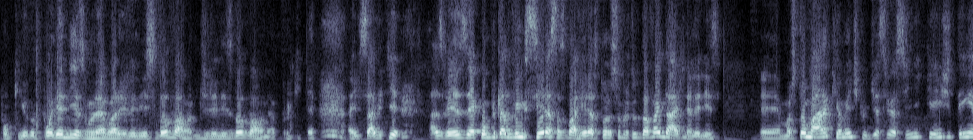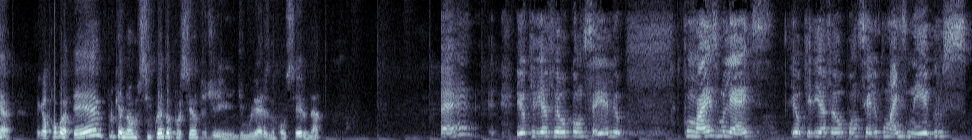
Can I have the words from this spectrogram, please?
pouquinho do polianismo, né? Agora de Lenice Doval, de Doval, né? Porque a gente sabe que às vezes é complicado vencer essas barreiras todas, sobretudo da vaidade, né, Lenise? É, mas tomara que realmente que o dia seja assim e que a gente tenha, daqui a pouco até, por que não, 50% de, de mulheres no conselho, né? É, eu queria ver o conselho com mais mulheres, eu queria ver o conselho com mais negros.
